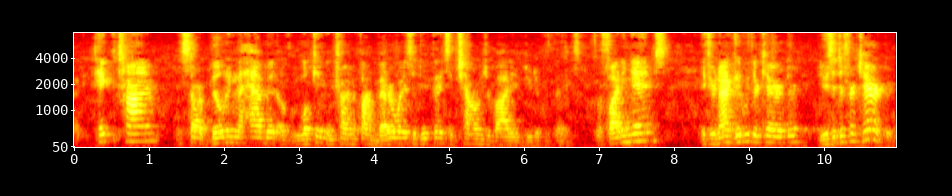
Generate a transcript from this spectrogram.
Like, take the time and start building the habit of looking and trying to find better ways to do things to challenge your body to do different things. For fighting games, if you're not good with your character, use a different character.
